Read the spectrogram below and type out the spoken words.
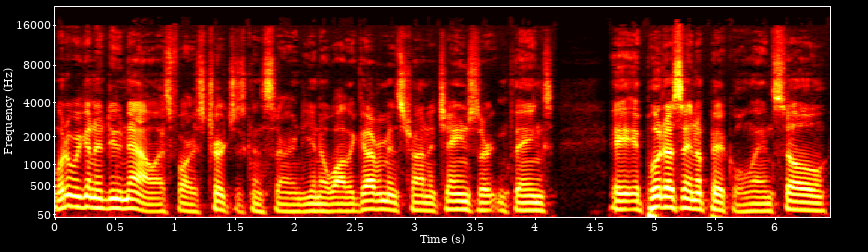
what are we going to do now as far as church is concerned. You know, while the government's trying to change certain things, it, it put us in a pickle, and so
